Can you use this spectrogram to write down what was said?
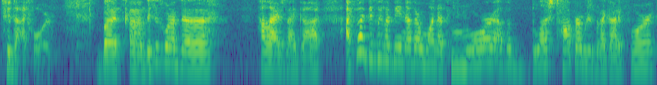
to die for. But um, this is one of the highlighters I got. I feel like this is gonna be another one that's more of a blush topper, which is what I got it for.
